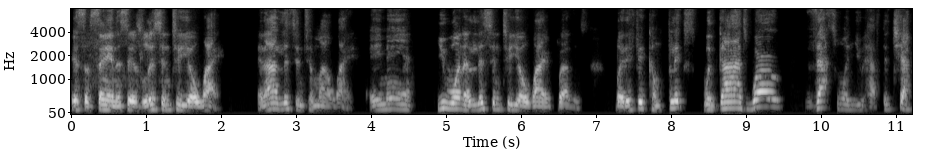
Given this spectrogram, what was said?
it's a saying that says, Listen to your wife. And I listen to my wife. Amen. You want to listen to your wife, brothers. But if it conflicts with God's word, that's when you have to check.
